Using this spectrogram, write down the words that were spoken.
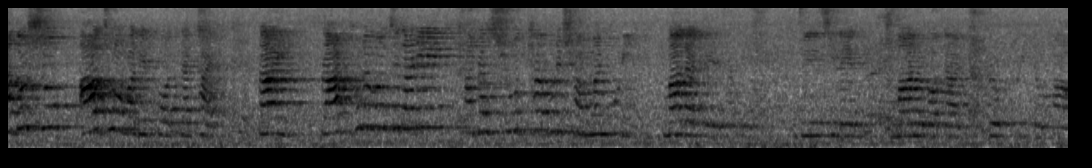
আদর্শ আজও আমাদের পথ দেখায়। তাই প্রার্থনা মঞ্চে দাঁড়িয়ে আমরা শ্রদ্ধা করে সম্মান করি মাদার তেরেসাকে যিনি ছিলেন মানবতার প্রকৃত মা।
